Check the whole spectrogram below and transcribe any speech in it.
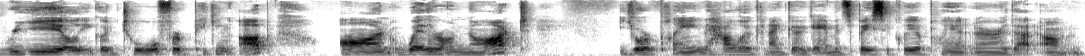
really good tool for picking up on whether or not you're playing the How Low Can I Go game. It's basically a planner that um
